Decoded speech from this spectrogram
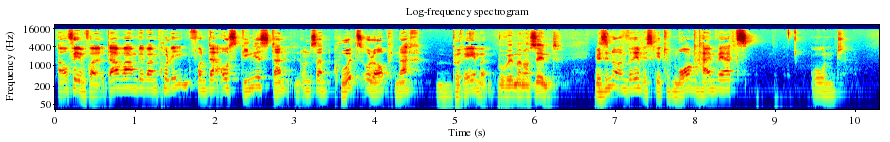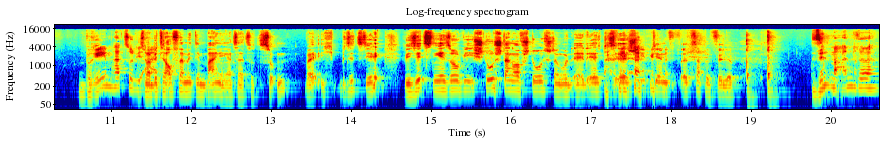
auf jeden Fall, da waren wir beim Kollegen. Von da aus ging es dann in unseren Kurzurlaub nach Bremen. Wo wir immer noch sind. Wir sind noch in Bremen, es geht morgen heimwärts und Bremen hat so die. Mal bitte aufhören mit dem Bein die ganze Zeit zu zucken, weil ich sitze direkt, wir sitzen hier so wie Stoßstange auf Stoßstange und er, er, er schiebt hier einen Zappelphilipp. sind mal andere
